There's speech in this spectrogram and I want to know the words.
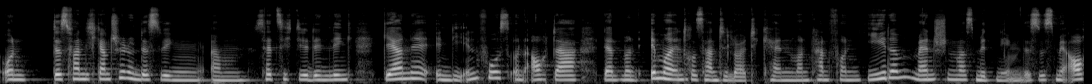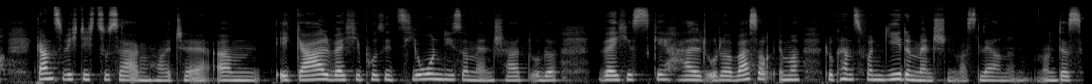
Und das fand ich ganz schön und deswegen ähm, setze ich dir den Link gerne in die Infos und auch da lernt man immer interessante Leute kennen. Man kann von jedem Menschen was mitnehmen. Das ist mir auch ganz wichtig zu sagen heute. Ähm, egal welche Position dieser Mensch hat oder welches Gehalt oder was auch immer, du kannst von jedem Menschen was lernen. Und das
